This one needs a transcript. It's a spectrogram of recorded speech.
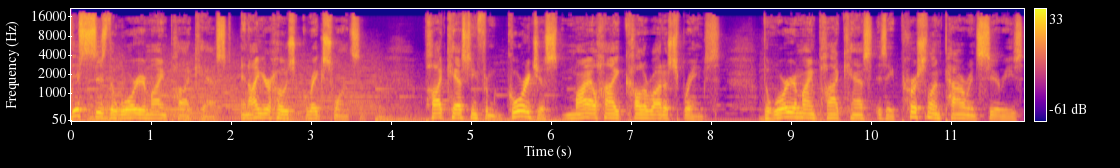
This is the Warrior Mind Podcast, and I'm your host, Greg Swanson, podcasting from gorgeous Mile High, Colorado Springs. The Warrior Mind Podcast is a personal empowerment series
